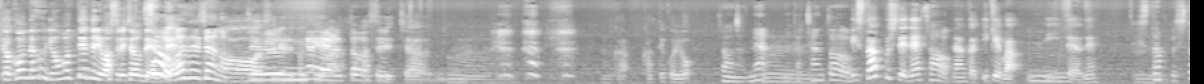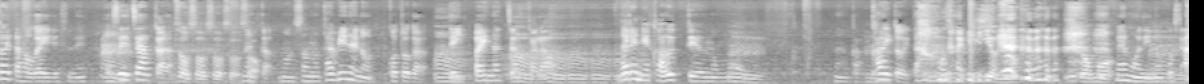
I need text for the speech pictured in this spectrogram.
でもこんなふうに思ってんのに忘れちゃうんだそうよね忘れちゃうの。そう自忘れる時は分がやると忘れちゃう。う。うん。なんか買ってこよそうだね。うん。なんかちゃんとうリストアップしてねそう。なんか行けばうん。いいんだよね。リストアップしといた方がいいですね。うん。忘れちゃうから、そうそうそうそうそう。なんかもうその旅でのことが、うん。でいっぱいになっちゃうから、んんうんうん。誰に買うっていうのも、うんなんかうん書いといた方がいい,、いいよね。いいと思う。メモに残して、うん。あ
